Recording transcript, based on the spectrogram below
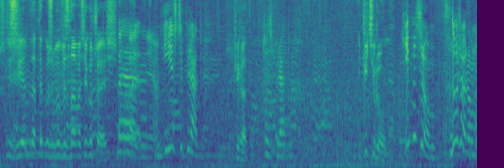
Czyli żyjemy dlatego, żeby wyznawać jego cześć. Dokładnie. I jeszcze piratów. Piratów. Cześć piratów. I pić rum. I pić rum. Dużo rumu.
